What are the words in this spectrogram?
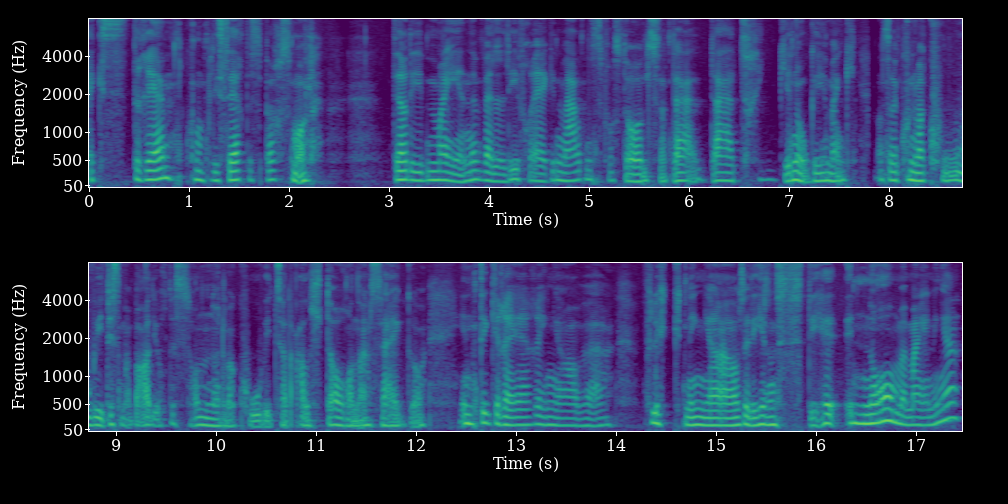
ekstremt kompliserte spørsmål. Der de mener veldig fra egen verdensforståelse at det, det trigger noe i meg. Altså Det kunne være covid. Hvis vi bare hadde gjort det sånn, og det var covid, så hadde alt ordna seg. Og integrering av uh, flyktninger. altså sånn, de har enorme meninger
